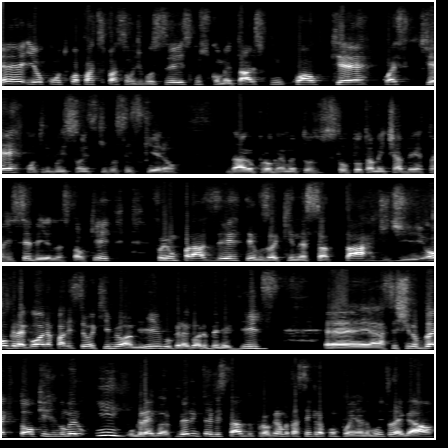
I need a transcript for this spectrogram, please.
é, e eu conto com a participação de vocês, com os comentários, com qualquer, quaisquer contribuições que vocês queiram dar ao programa. Eu tô, estou totalmente aberto a recebê-las, tá ok? Foi um prazer tê-los aqui nessa tarde de. Ô, oh, Gregório, apareceu aqui, meu amigo, Gregório Benevides, é, assistindo Black Talk número 1, um, o Gregório, primeiro entrevistado do programa, está sempre acompanhando, muito legal.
